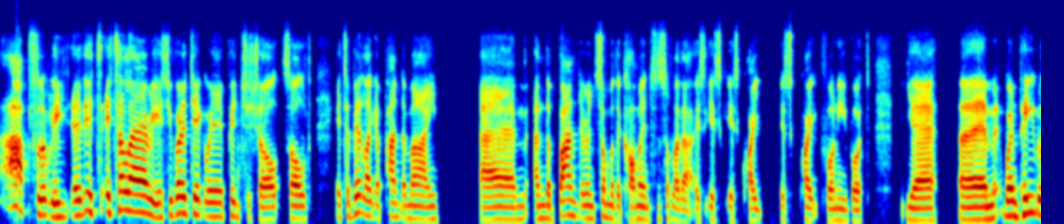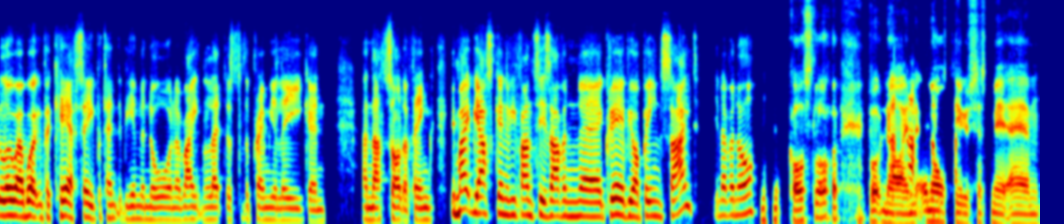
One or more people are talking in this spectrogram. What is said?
Absolutely, it, it's it's hilarious. You've got to take away a pinch of salt. It's a bit like a pantomime. Um, and the banter and some of the comments and stuff like that is, is, is quite is quite funny. But yeah, Um, when people who are working for KFC pretend to be in the know and are writing letters to the Premier League and and that sort of thing, you might be asking if he fancies having uh, gravy or bean side. You never know. Coleslaw, but no. In, in all seriousness, mate. Um,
